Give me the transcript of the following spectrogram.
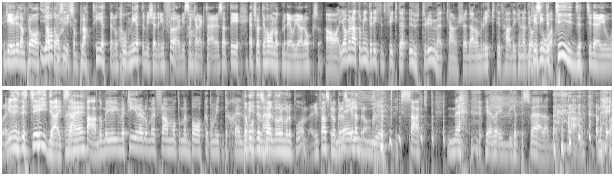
Vi har ju redan pratat Ja, om liksom plattheten och tomheten vi känner inför vissa karaktärer. Så att det, jag tror att det har något med det att göra också. Ja, ja men att de inte riktigt fick det utrymmet kanske, där de riktigt hade kunnat Det finns på. inte tid till det Joel. Det finns inte tid ja, exakt. Nej. Fan, de är ju inverterade, de är framåt, de är bakåt, de vet inte själva De vet inte ens själva vad de håller på med. Hur fan ska de kunna Nej, spela bra? exakt. Men, jag är helt besvärad. Bara, fan. Nej, nej,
